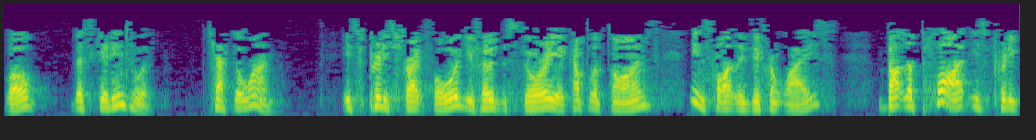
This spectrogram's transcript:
Well, let's get into it chapter 1. It's pretty straightforward. You've heard the story a couple of times in slightly different ways. But the plot is pretty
